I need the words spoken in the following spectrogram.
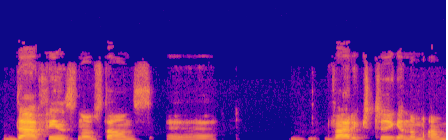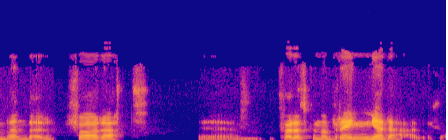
där finns någonstans eh, verktygen de använder för att, eh, för att kunna vränga det här. Liksom.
